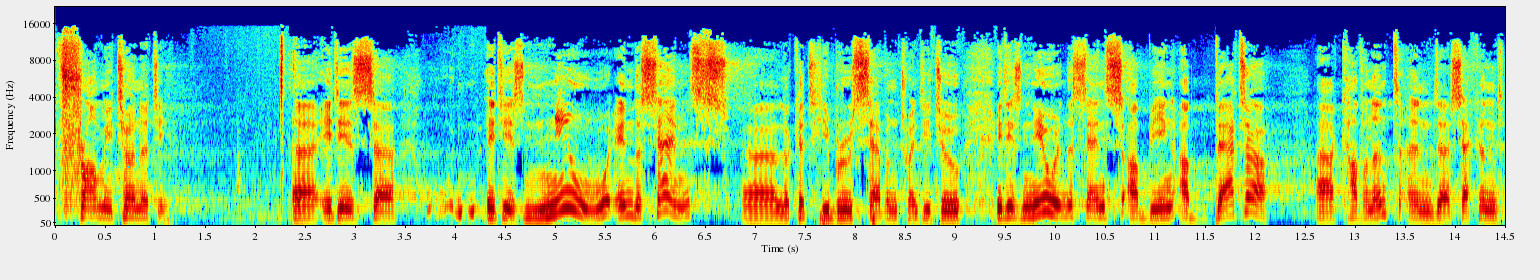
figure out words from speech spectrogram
from eternity. Uh, it, is, uh, it is new in the sense, uh, look at Hebrews 7:22. It is new in the sense of being a better uh, covenant, and uh, Second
